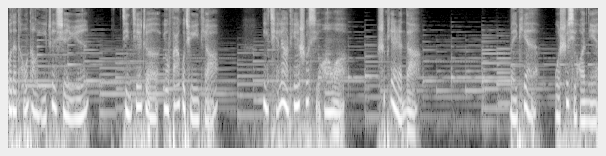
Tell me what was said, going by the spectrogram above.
我的头脑一阵眩晕，紧接着又发过去一条：“你前两天说喜欢我，是骗人的。”没骗，我是喜欢你。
